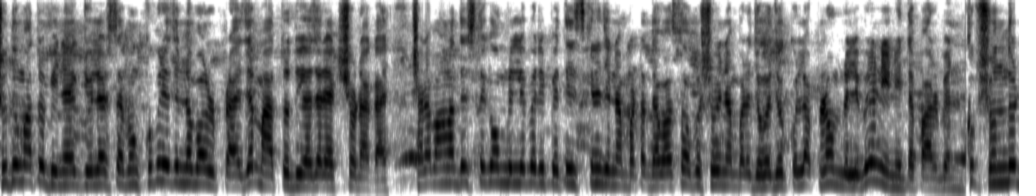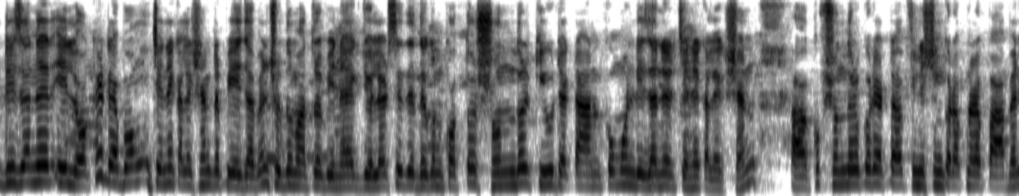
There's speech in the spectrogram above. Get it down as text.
শুধুমাত্র বিনায়ক জুয়েলার্স এবং খুবই রিজনেবল প্রাইসে মাত্র দুই হাজার একশো টাকায়। সারা বাংলাদেশ থেকে হোম ডেলিভারি পেতে স্ক্রিনে যে নাম্বারটা দেওয়া আছে, অবশ্যই নাম্বারে যোগাযোগ করলে আপনারা হোম ডেলিভারি নিয়ে নিতে পারবেন। খুব সুন্দর ডিজাইনের এই লকেট এবং চেনের কালেকশনটা পেয়ে যাবেন শুধুমাত্র বিনায়ক জুয়েলার্সে দেখুন কত সুন্দর কিউট একটা আনকমন ডিজাইনের চেনের কালেকশন খুব সুন্দর করে একটা ফিনিশিং করে আপনারা পাবেন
